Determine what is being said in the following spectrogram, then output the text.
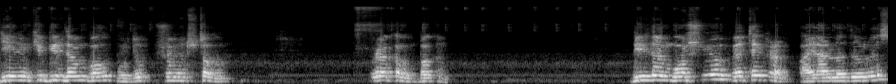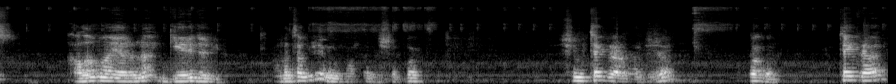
diyelim ki birden balık vurdu. Şöyle tutalım. Bırakalım bakın. Birden boşluyor ve tekrar ayarladığınız kalama ayarına geri dönüyor. Anlatabiliyor muyum arkadaşlar? Bak. Şimdi tekrar bırakacağım. Bakın. Tekrar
